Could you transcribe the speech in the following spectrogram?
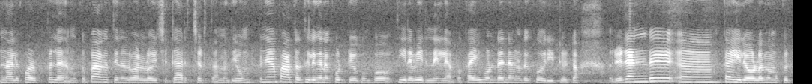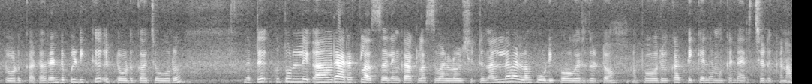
എന്നാലും കുഴപ്പമില്ല. നമുക്ക് പാകത്തിനുള്ള വെള്ളം ഒഴിച്ചിട്ട് അരച്ചെടുത്താൽ മതിയാവും. ഇപ്പം ഞാൻ പാത്രത്തിൽ ഇങ്ങനെ കൊട്ടി വെക്കുമ്പോൾ തീരെ വരുന്നില്ല. അപ്പോൾ കൈ കൊണ്ട് തന്നെ അങ്ങോട്ട് കോരിയിട്ട് കേട്ടോ. ഒരു രണ്ട് കയ്യിലോളം നമുക്ക് ഇട്ട് കൊടുക്കാം കേട്ടോ. രണ്ട് പിടിക്ക് ഇട്ട് കൊടുക്കുക ചോറ്. എന്നിട്ട് തുള്ളി ഒരു അര ഗ്ലാസ് അല്ലെങ്കിൽ കാ ഗ്ലാസ് വെള്ളം ഒഴിച്ചിട്ട് നല്ല വെള്ളം കൂടി പോകരുത് കേട്ടോ അപ്പോൾ ഒരു കട്ടിക്ക് തന്നെ നമുക്ക് അരച്ചെടുക്കണം.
